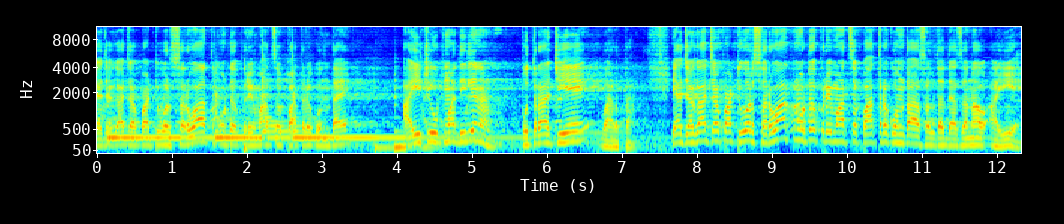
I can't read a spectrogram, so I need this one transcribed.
या जगाच्या पाठीवर सर्वात मोठं प्रेमाचं पात्र कोणतं आहे? आईची उपमा दिली ना पुत्राची आहे वार्ता. या जगाच्या पाठीवर सर्वात मोठं प्रेमाचं पात्र कोणतं असेल तर त्याचं नाव आई आहे.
